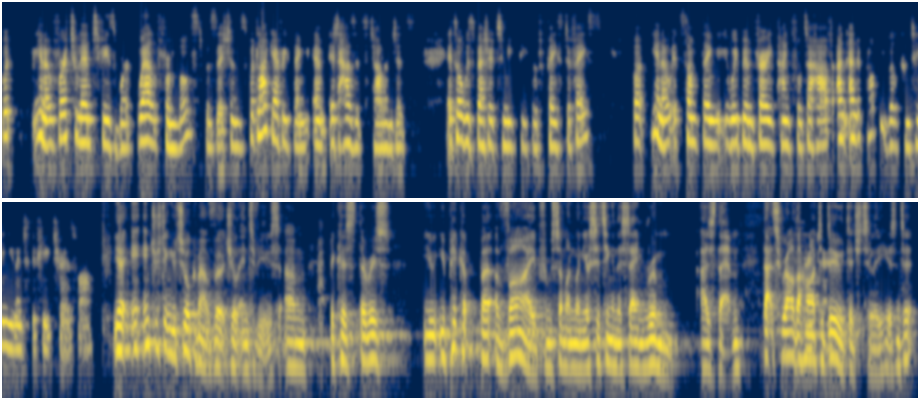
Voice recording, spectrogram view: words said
But you know, virtual interviews work well for most positions, but like everything, um, it has its challenges. It's always better to meet people face to face. But you know, it's something we've been very thankful to have, and, and it probably will continue into the future as well. Yeah, interesting. You talk about virtual interviews um, because there is you you pick up a, vibe from someone when you're sitting in the same room as them. That's rather hard to do digitally, isn't it?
